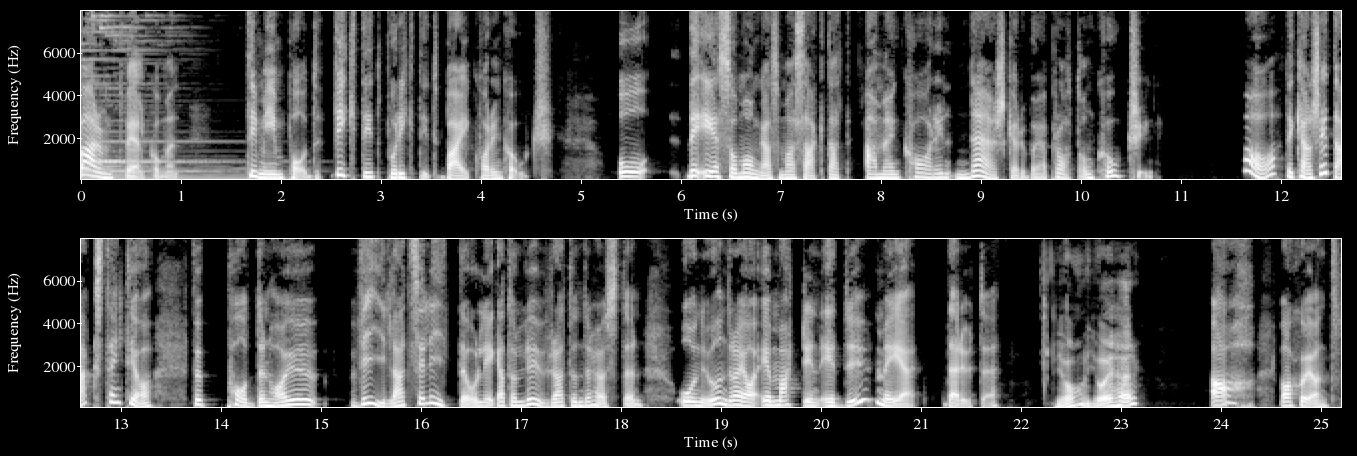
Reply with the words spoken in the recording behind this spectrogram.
Varmt välkommen till min podd Viktigt på riktigt by Karin Coach. Och det är så många som har sagt att, ja men Karin, när ska du börja prata om coaching? Ja, det kanske är dags tänkte jag, för podden har ju vilat sig lite och legat och lurat under hösten. Och nu undrar jag, är Martin, är du med där ute? Ja, jag är här. Ah, vad skönt!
